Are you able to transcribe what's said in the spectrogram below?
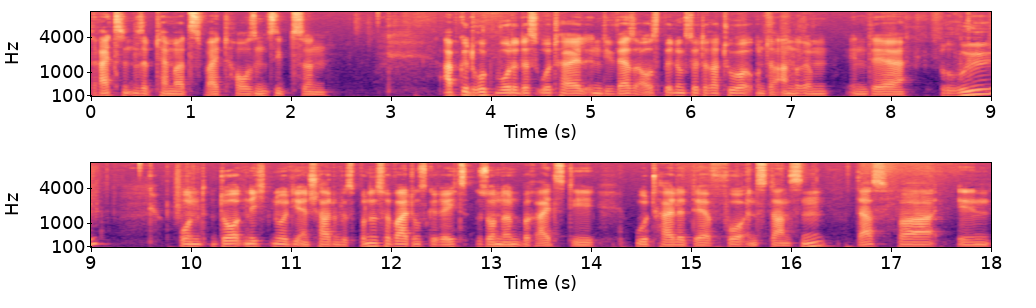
13. September 2017. Abgedruckt wurde das Urteil in diverser Ausbildungsliteratur, unter anderem in der Rü und dort nicht nur die Entscheidung des Bundesverwaltungsgerichts, sondern bereits die Urteile der Vorinstanzen. Das war in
